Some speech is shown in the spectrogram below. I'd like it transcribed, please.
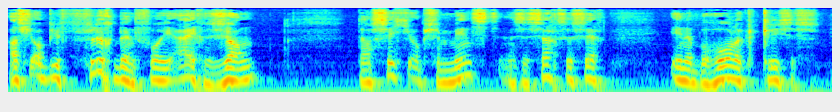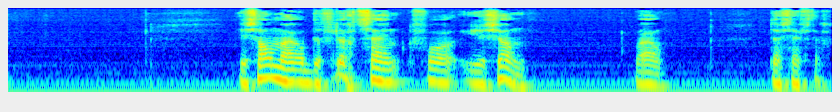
Als je op je vlucht bent voor je eigen zoon, dan zit je op zijn minst, en ze zacht ze zegt, in een behoorlijke crisis. Je zal maar op de vlucht zijn voor je zoon. Wauw, dat is heftig.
